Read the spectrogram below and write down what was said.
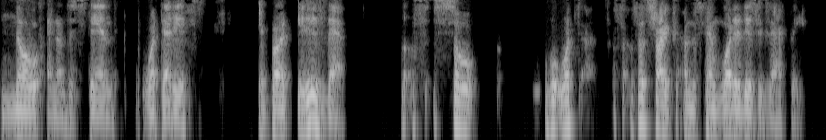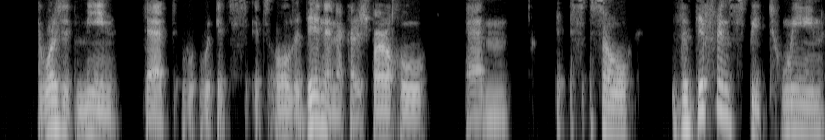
know and understand what that is but it is that. So, what? So let's try to understand what it is exactly, and what does it mean that it's it's all the din and Hakadosh Baruch Hu. Um, so, the difference between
